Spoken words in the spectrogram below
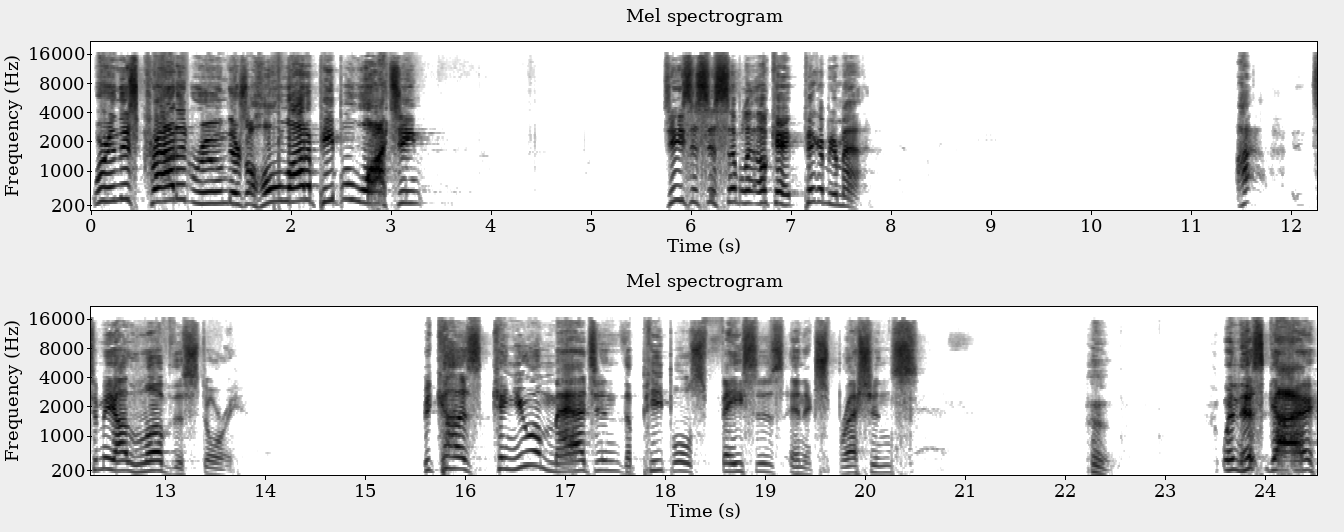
We're in this crowded room, there's a whole lot of people watching. Jesus is simply, okay, pick up your mat. I, to me, I love this story. Because can you imagine the people's faces and expressions? when this guy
